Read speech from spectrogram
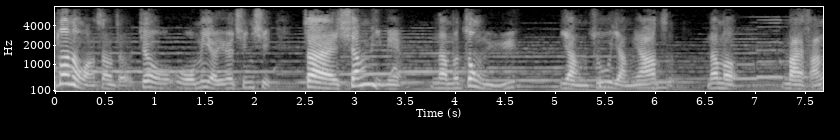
断的往上走。就我们有一个亲戚在乡里面，那么种鱼、养猪、养鸭子，那么买房，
